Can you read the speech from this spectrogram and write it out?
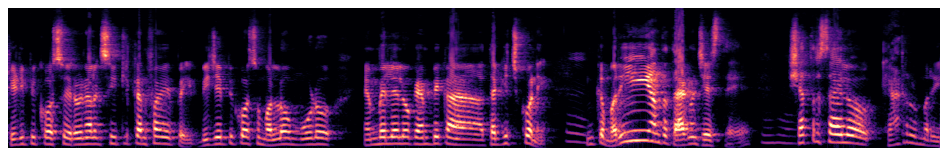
టీడీపీ కోసం ఇరవై నాలుగు సీట్లు కన్ఫర్మ్ అయిపోయి బీజేపీ కోసం మళ్ళీ మూడు ఎమ్మెల్యేలు ఒక ఎంపీ తగ్గించుకొని ఉమ్, ఇంకా మరీ అంత త్యాగం చేస్తే ఉహుం. క్షేత్రస్థాయిలో కేడర్ మరి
